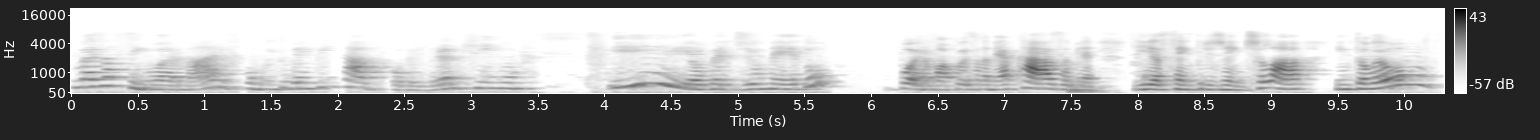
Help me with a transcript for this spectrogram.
Mas assim, o armário ficou muito bem pintado, ficou bem branquinho. E eu perdi o medo. Pô, era uma coisa na minha casa, minha, ia sempre gente lá. Então eu,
